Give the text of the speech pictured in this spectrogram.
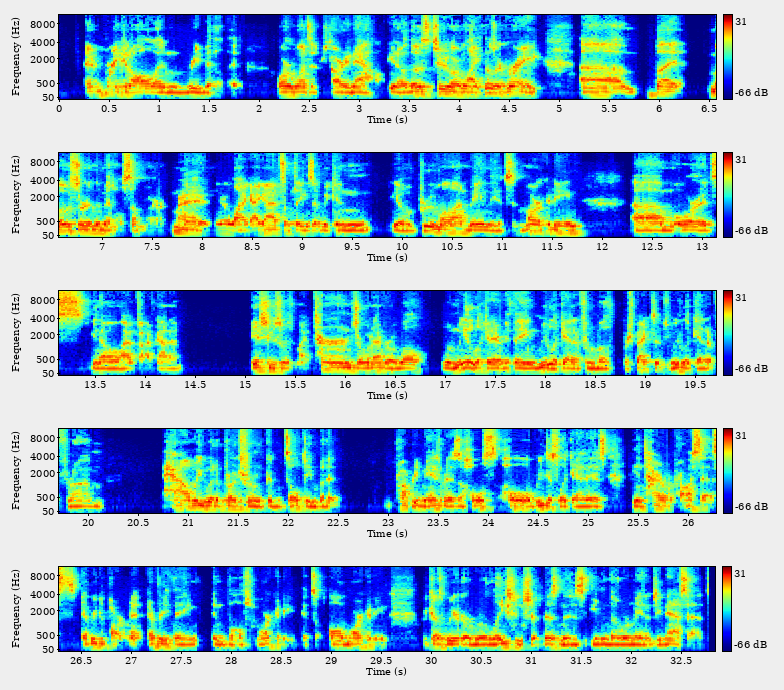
break it all and rebuild it or ones that are starting out. You know those two are like those are great. Um, but most are in the middle somewhere. Right. They're, they're, like, I got some things that we can, you know, improve on. Mainly it's in marketing, um, or it's, you know, I've, I've got a, issues with my turns or whatever. Well, when we look at everything, we look at it from both perspectives. We look at it from how we would approach from consulting, but property management as a whole, whole, we just look at it as the entire process. Every department, everything involves marketing. It's all marketing because we are a relationship business, even though we're managing assets.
